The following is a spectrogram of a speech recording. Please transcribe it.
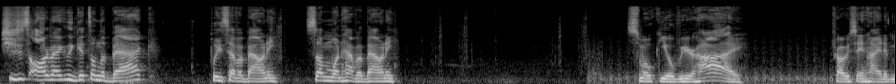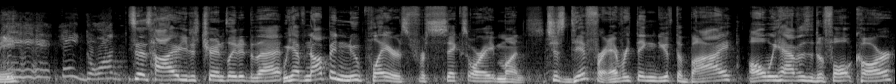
She just automatically gets on the back. Please have a bounty. Someone have a bounty. Smokey over here. Hi. Probably saying hi to me. hey, dog. It says hi, you just translated to that. We have not been new players for six or eight months. It's just different. Everything you have to buy. All we have is a default car.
